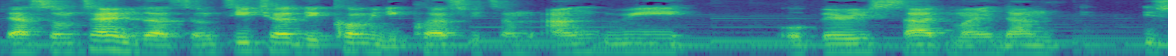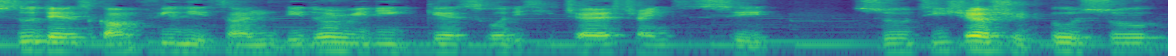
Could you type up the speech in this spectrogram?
there are sometimes that some teachers they come in the class with an angry or very sad mind and the students can feel it and they don't really get what the teacher is trying to say. So teachers should also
